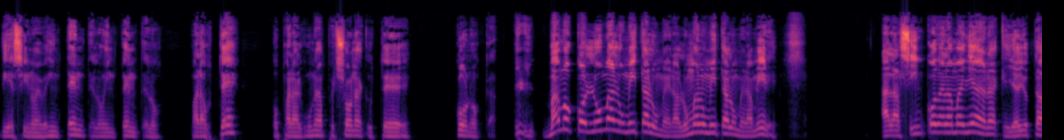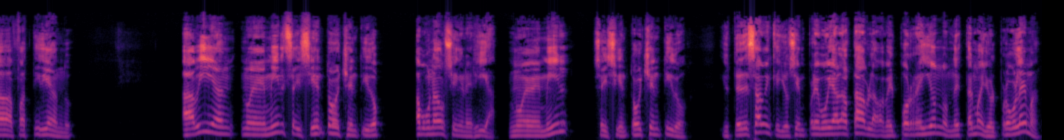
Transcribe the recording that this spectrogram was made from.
5919 763 5919 Inténtelo, inténtelo para usted o para alguna persona que usted conozca. Vamos con Luma, Lumita, Lumera. Luma, Lumita, Lumera. Mire, a las 5 de la mañana, que ya yo estaba fastidiando, habían 9.682 abonados sin energía. 9.682. Y ustedes saben que yo siempre voy a la tabla a ver por región dónde está el mayor problema.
